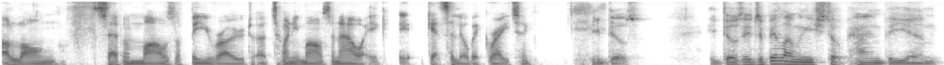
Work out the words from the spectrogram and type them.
along seven miles of B road at 20 miles an hour, it, it gets a little bit grating. It does. It does. It's a bit like when you're stuck behind the, um,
